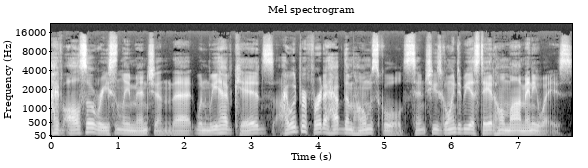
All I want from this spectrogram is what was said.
I've also recently mentioned that when we have kids, I would prefer to have them homeschooled since she's going to be a stay at home mom anyways.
